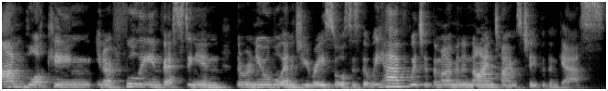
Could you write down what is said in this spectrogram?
unblocking, you know, fully investing in the renewable energy resources that we have, which at the moment are nine times cheaper than gas.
